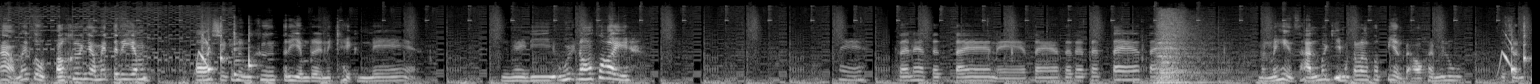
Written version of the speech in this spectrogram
อ้าว ไม่สุด เอาเครื่องยังไม่เตรียมอ๋อฉันก็นึกว่าเครื่องเตรียมเลยนะเคคุณแม่ ยังไงดี อุ้ยน้องจอยแหน่แต่แน่แต่แต่แน่แต่แต่แต่แต่แต่แต่มันไม่เห็นฉันเมื่อกี้มันกำลังจะเปลี่ยนไปเอาใครไม่รู้แต่ฉันเผ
